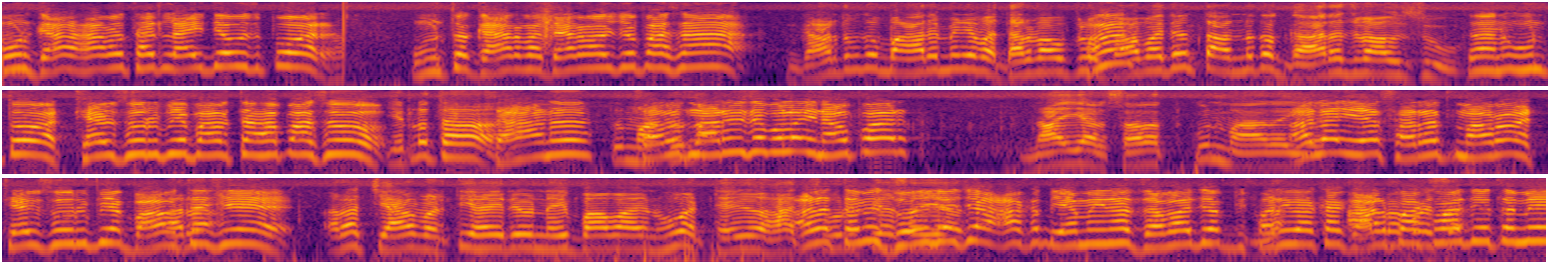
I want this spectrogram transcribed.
હું. ગાર હારો થાય લાવી દેવું છે પર. હું તો ગાર વધારવા જો પાછા. ગાર તો બારે મહિને વધારે વાવું પેલો ભાવ વધ્યો તારનો તો ગાર જ વાવશું. તો અને હું તો અઠ્યાવીસો રૂપિયા ભાવતા હા પાછો. એટલો થા? તાણ શરત તો- મારવી છે બોલો એના ઉપર? ના યાર શરત કોણ મારે અલે એ શરત મારો અઠ્યાવીસો રૂપિયા ભાવ થશે. અરે ચાર વર્ષથી હઈ રહ્યો નહીં ભાવ આવ્યો હું અઠ્યાવીસ અરે તમે જોઈ લેજો આખ બે મહિના જવા દો ફરી ગાર પાકવા પૈસા- દો તમે.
